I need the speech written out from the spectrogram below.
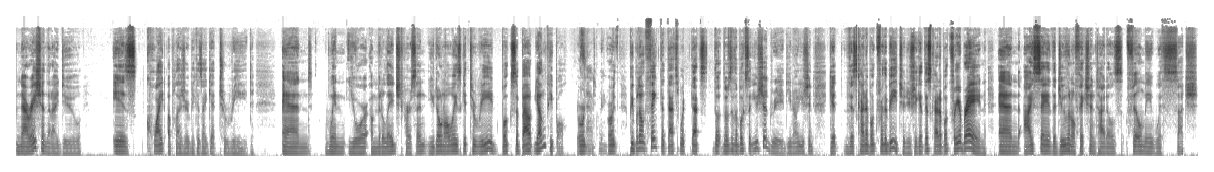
narration that I do is quite a pleasure because I get to read. And when you're a middle-aged person, you don't always get to read books about young people. Or, exactly. or people don't think that that's what that's th- those are the books that you should read you know you should get this kind of book for the beach and you should get this kind of book for your brain and i say the juvenile fiction titles fill me with such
